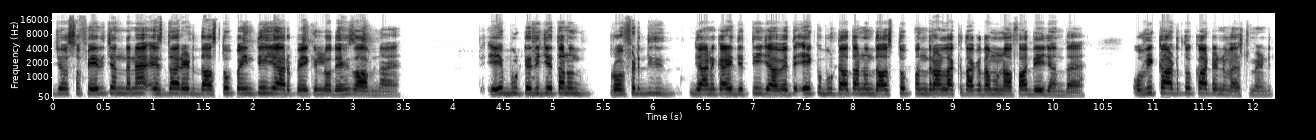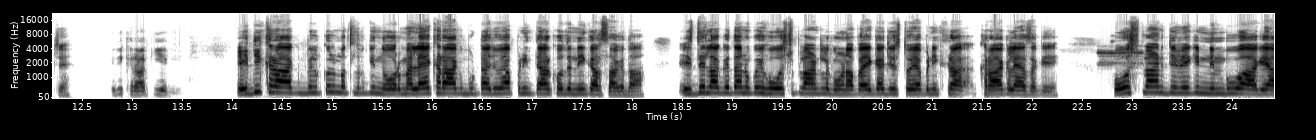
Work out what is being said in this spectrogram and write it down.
ਜੋ ਸਫੇਦ ਚੰਦਨ ਹੈ ਇਸ ਦਾ ਰੇਟ 10 ਤੋਂ 35000 ਰੁਪਏ ਕਿਲੋ ਦੇ ਹਿਸਾਬ ਨਾਲ ਹੈ। ਇਹ ਬੂਟੇ ਦੀ ਜੇ ਤੁਹਾਨੂੰ ਪ੍ਰੋਫਿਟ ਦੀ ਜਾਣਕਾਰੀ ਦਿੱਤੀ ਜਾਵੇ ਤੇ ਇੱਕ ਬੂਟਾ ਤੁਹਾਨੂੰ 10 ਤੋਂ 15 ਲੱਖ ਤੱਕ ਦਾ ਮੁਨਾਫਾ ਦੇ ਜਾਂਦਾ ਹੈ। ਉਹ ਵੀ ਘੱਟ ਤੋਂ ਘੱਟ ਇਨਵੈਸਟਮੈਂਟ 'ਚ। ਇਹਦੀ ਖੁਰਾਕ ਕੀ ਹੈਗੀ? ਇਹਦੀ ਖੁਰਾਕ ਬਿਲਕੁਲ ਮਤਲਬ ਕਿ ਨੋਰਮਲ ਹੈ ਖੁਰਾਕ ਬੂਟਾ ਜੋ ਹੈ ਆਪਣੀ ਤਿਆਰ ਖੁਦ ਨਹੀਂ ਕਰ ਸਕਦਾ। ਇਸ ਦੇ ਲਾਗੇ ਤੁਹਾਨੂੰ ਕੋਈ ਹੋਸਟ ਪਲਾਂਟ ਲਗਾਉਣਾ ਪਏਗਾ ਜਿਸ ਤੋਂ ਇਹ ਆਪਣੀ ਖੁਰਾ- ਖੁਰਾਕ ਲੈ ਸਕੇ। ਹੋਸਟ ਪਲਾਂਟ ਜਿਵੇਂ ਕਿ ਨਿੰਬੂ ਆ ਗਿਆ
